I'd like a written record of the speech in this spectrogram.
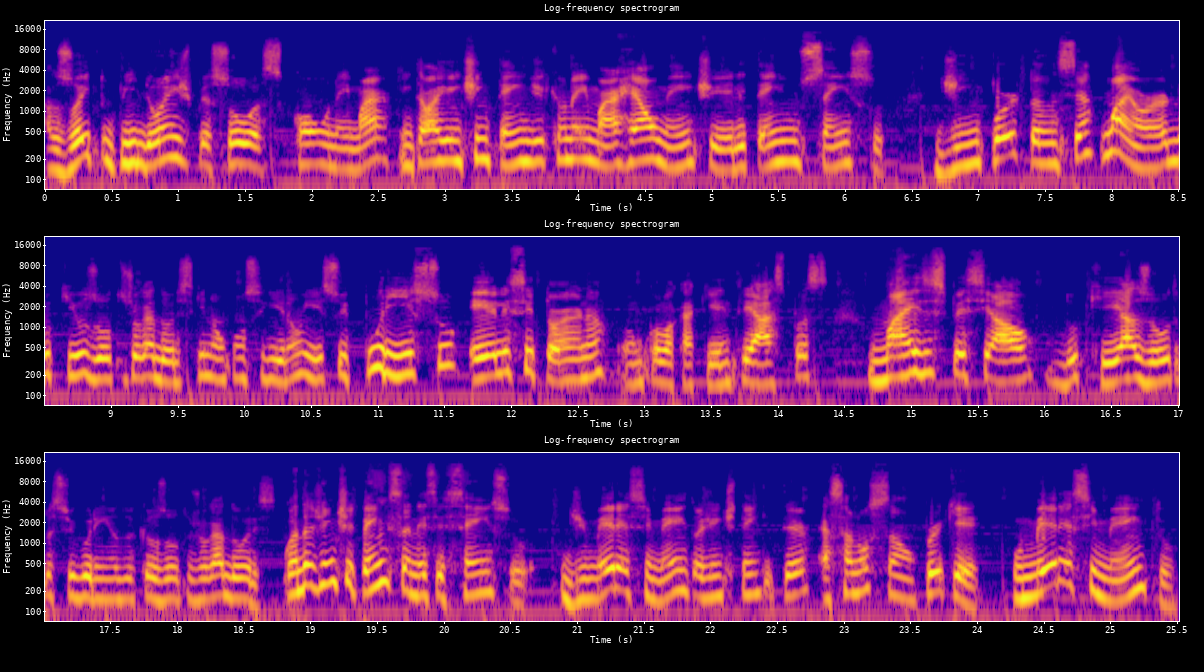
as 8 bilhões de pessoas com o Neymar, então a gente entende que o Neymar realmente ele tem um senso de importância maior do que os outros jogadores que não conseguiram isso e por isso ele se torna, vamos colocar aqui entre aspas, mais especial do que as outras figurinhas do que os outros jogadores. Quando a gente pensa nesse senso de merecimento, a gente tem que ter essa noção. Porque o merecimento,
